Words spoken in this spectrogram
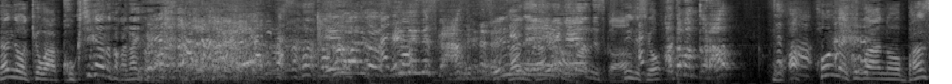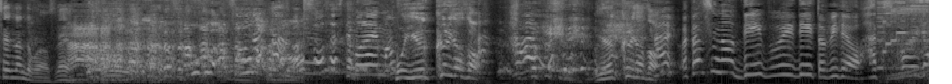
なんでも今日は告知があるとかないとか。あります。宣伝ですか？なんです。かなんですか？いいですよ。頭本来ここはあの番宣なんでございますね。そうさせてもらいます。もうゆっくりどうぞ。はい。ゆっくりどうぞ。はい、私の DVD とビデオ「初恋」が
